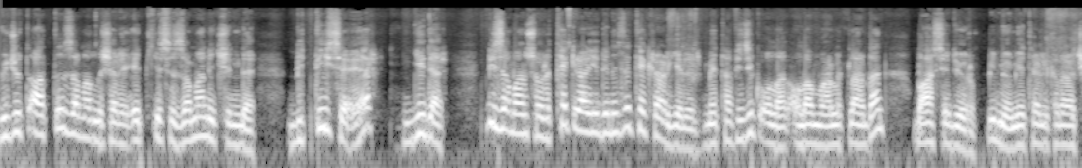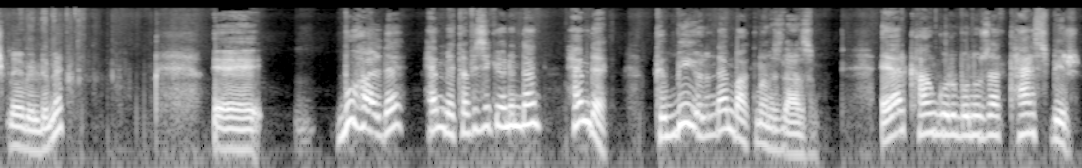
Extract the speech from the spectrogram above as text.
Vücut attığı zaman dışarı etkisi zaman içinde bittiyse eğer gider. Bir zaman sonra tekrar yediğinizde tekrar gelir. Metafizik olan, olan varlıklardan bahsediyorum. Bilmiyorum yeterli kadar açıklayabildim mi? Ee, bu halde hem metafizik yönünden hem de tıbbi yönünden bakmanız lazım. Eğer kan grubunuza ters bir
